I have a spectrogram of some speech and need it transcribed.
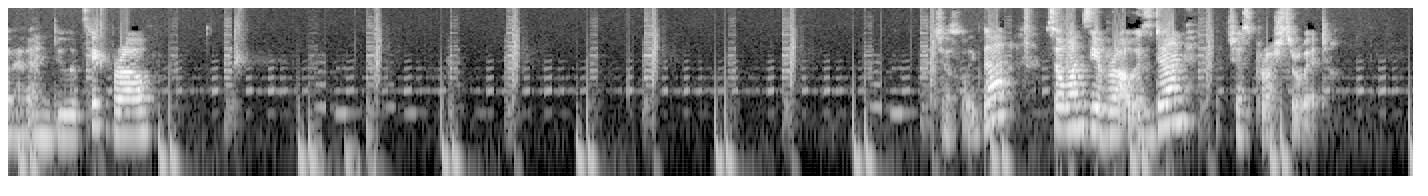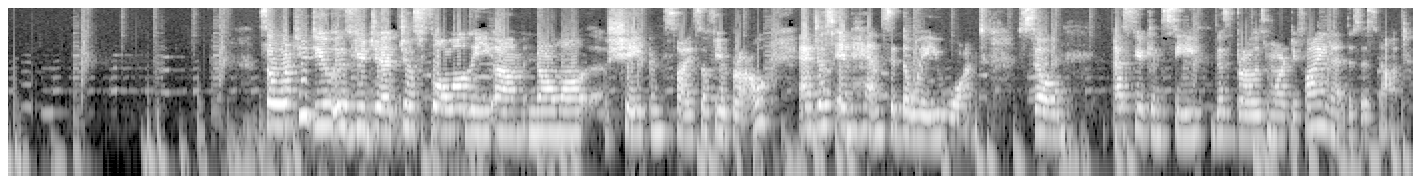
go ahead and do a thick brow. Just like that. So once your brow is done, just brush through it. So what you do is you ju just follow the um, normal shape and size of your brow and just enhance it the way you want. So as you can see, this brow is more defined and this is not.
